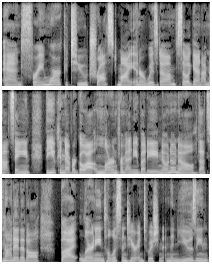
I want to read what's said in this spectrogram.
and framework to trust my inner wisdom. So again, I'm not saying that you can never go out and learn from anybody. No, no, no, that's not it at all but learning to listen to your intuition and then using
